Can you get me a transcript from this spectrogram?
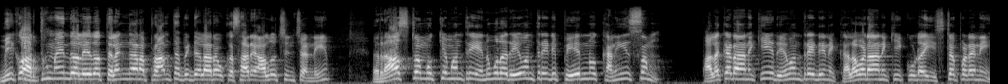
మీకు అర్థమైందో లేదో తెలంగాణ ప్రాంత బిడ్డలారా ఒకసారి ఆలోచించండి. రాష్ట్ర ముఖ్యమంత్రి యనుమల రేవంత్ రెడ్డి పేరును కనీసం పలకడానికి రేవంత్ రెడ్డిని కలవడానికి కూడా ఇష్టపడని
